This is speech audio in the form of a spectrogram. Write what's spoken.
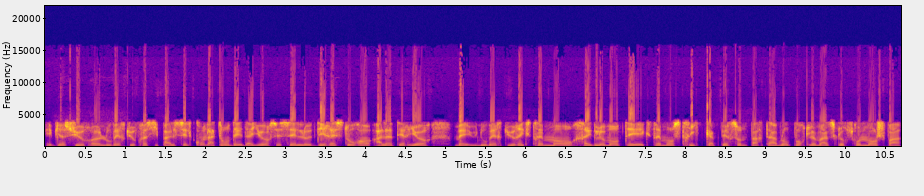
et bien sûr euh, l'ouverture principale, celle qu'on attendait d'ailleurs, c'est celle des restaurants à l'intérieur, mais une ouverture extrêmement réglementée, extrêmement stricte, quatre personnes par table, on porte le masque lorsqu'on ne mange pas,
